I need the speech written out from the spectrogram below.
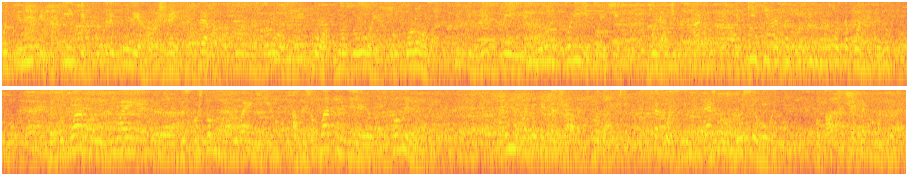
оцінити, скільки потребує грошей система охорони здоров'я по нозологіях, по хворобах, скільки людей в Україні хворіє по яких болячках, так? І скільки за це потрібно хто заплатити. Ну. Безоплатно не буває, безкоштовно не буває нічого. А безоплатно для людей повинно. Повинна платити держава з податків. Так ось міністерство до сьогодні, подавши цей законопроект,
